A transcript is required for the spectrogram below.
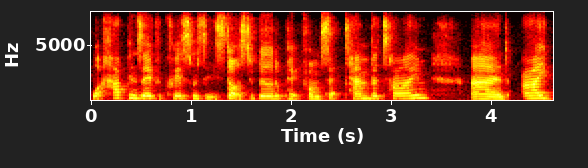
what happens over Christmas, it starts to build up from September time. And I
